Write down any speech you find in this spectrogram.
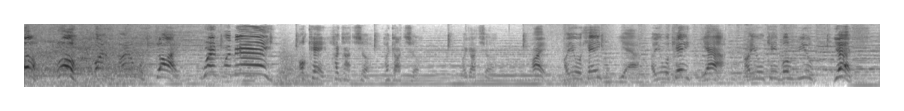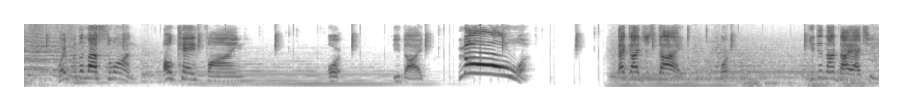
Oh, oh, finally, I almost died. Wait for me. Okay, I gotcha. I gotcha. I gotcha. Alright, are you okay? Yeah. Are you okay? Yeah. Are you okay, both of you? Yes. Wait for the last one. Okay, fine. Or, he died. No! That guy just died. Or, he did not die actually.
